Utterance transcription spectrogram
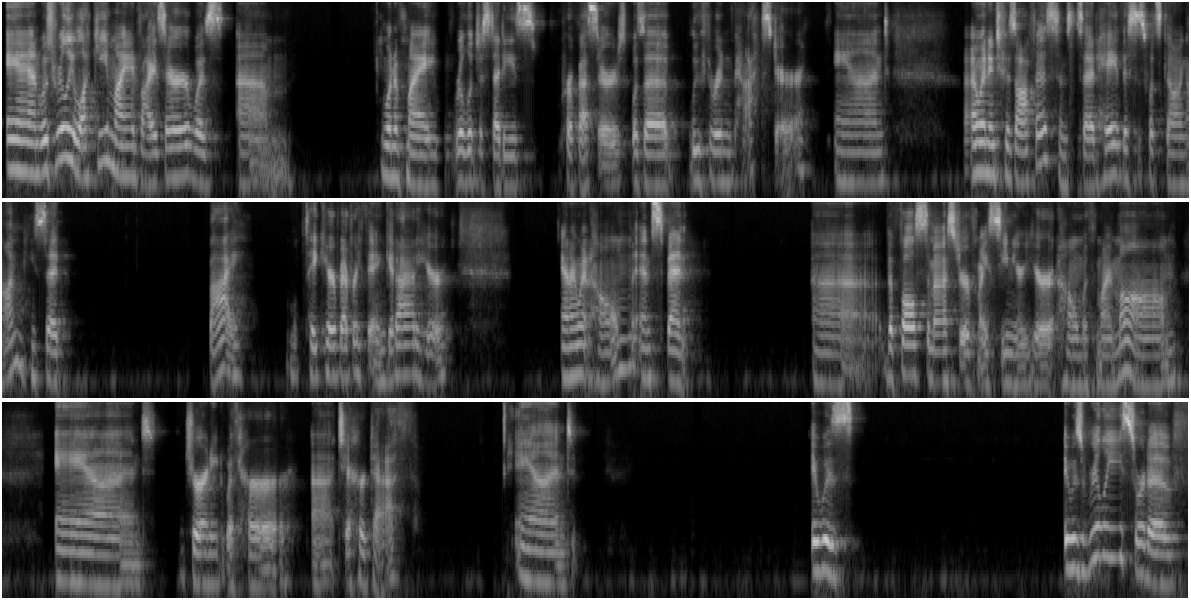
And was really lucky. My advisor was um, one of my religious studies professors, was a Lutheran pastor. And I went into his office and said, Hey, this is what's going on. He said, Bye. We'll take care of everything. Get out of here. And I went home and spent uh, the fall semester of my senior year at home with my mom and journeyed with her uh, to her death. And it was it was really sort of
